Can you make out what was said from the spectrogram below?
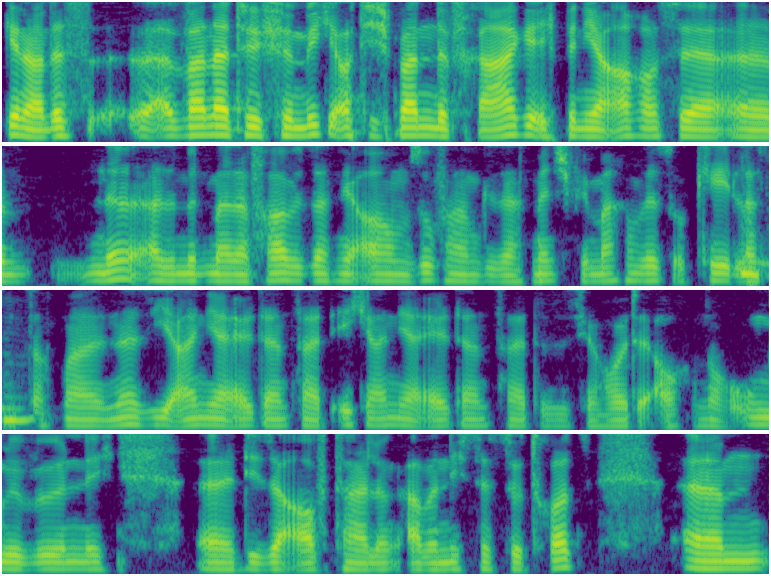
Genau, das äh, war natürlich für mich auch die spannende Frage. Ich bin ja auch aus der, äh, ne, also mit meiner Frau, wir saßen ja auch am Sofa, haben gesagt, Mensch, wie machen wir es? Okay, lass uns Mhm. doch mal, ne, sie ein Jahr Elternzeit, ich ein Jahr Elternzeit. Das ist ja heute auch noch ungewöhnlich, äh, diese Aufteilung, aber nichtsdestotrotz, ähm,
